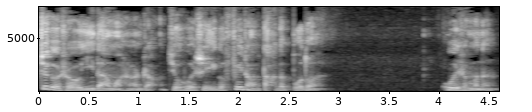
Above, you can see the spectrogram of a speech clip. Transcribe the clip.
这个时候一旦往上涨，就会是一个非常大的波段。为什么呢？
